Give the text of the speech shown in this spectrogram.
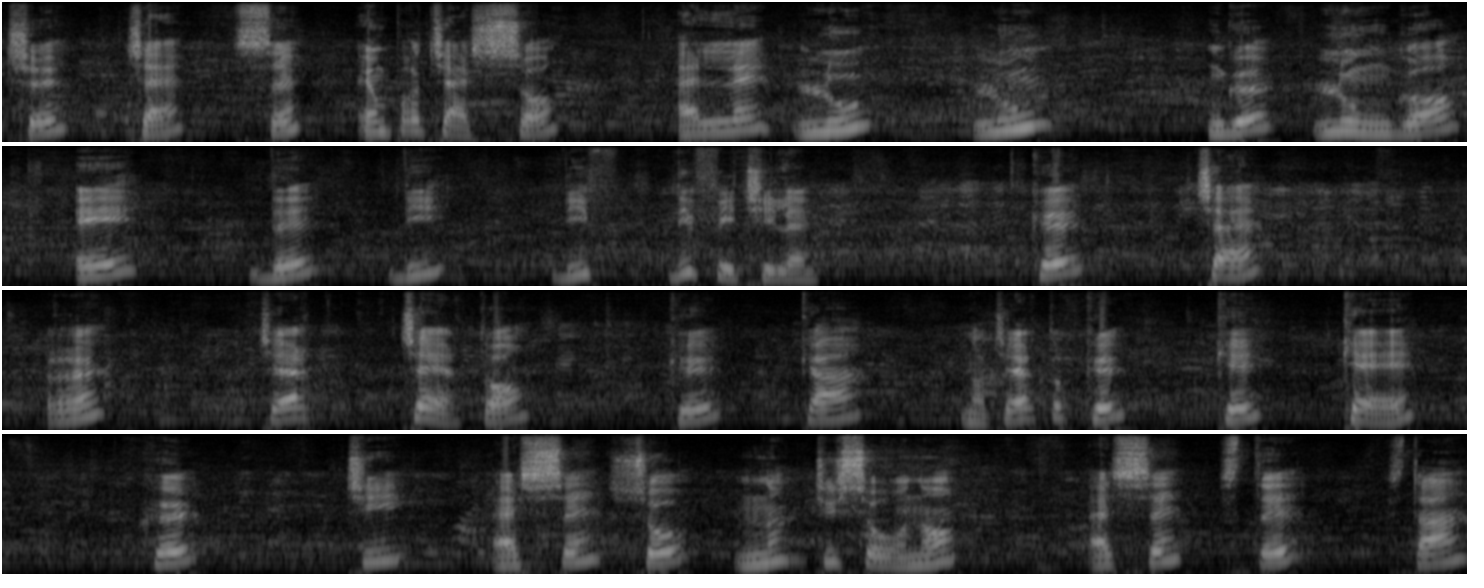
C, C, S è un processo, L, LU, LUNG, lungo, E, D, di, di difficile. Che c'è cer, certo che ca no certo che che che che ci s so n ci sono s ste sta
